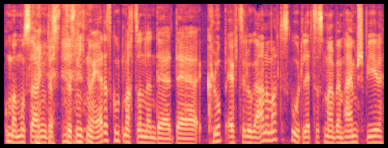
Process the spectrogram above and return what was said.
Und man muss sagen, dass, dass nicht nur er das gut macht, sondern der, der Club FC Lugano macht das gut. Letztes Mal beim Heimspiel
